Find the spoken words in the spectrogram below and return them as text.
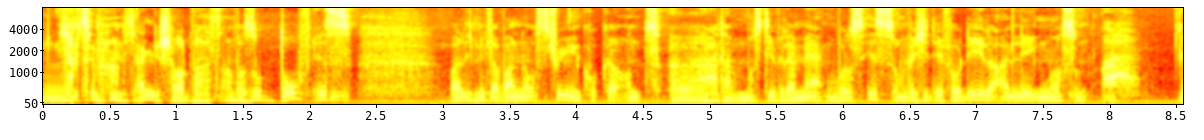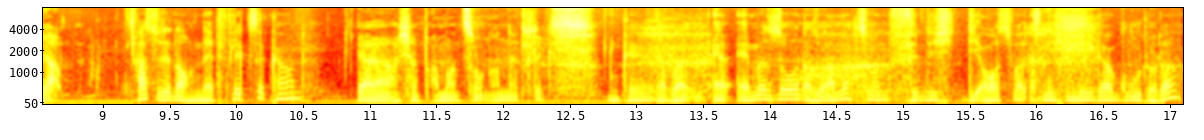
Mhm. Ich habe es immer noch nicht angeschaut, weil es einfach so doof ist, weil ich mittlerweile nur Streaming gucke. Und äh, dann musst du wieder merken, wo es ist und welche DVD du einlegen musst. Und ah, ja. Hast du denn auch einen Netflix-Account? Ja, ja, ich habe Amazon und Netflix. Okay, aber Amazon, also Amazon finde ich, die Auswahl ist nicht mega gut, oder?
